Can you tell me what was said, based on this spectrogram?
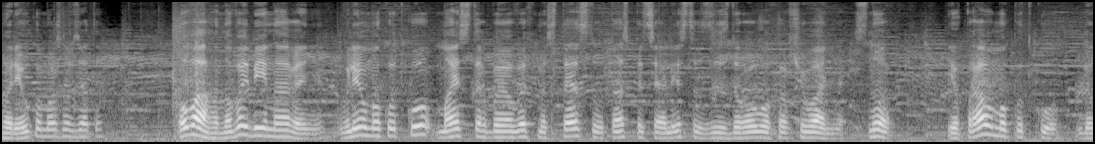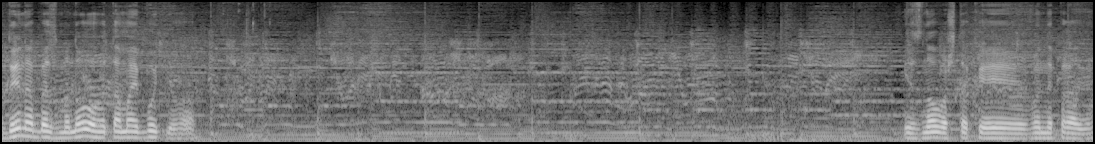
Горілку можна взяти. Увага! Новий бій на арені. В лівому кутку майстер бойових мистецтв та спеціаліст зі здорового харчування. Снор. І в правому кутку людина без минулого та майбутнього. І знову ж таки, ви не праві.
